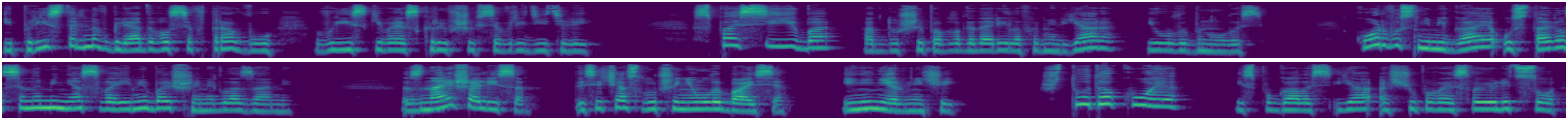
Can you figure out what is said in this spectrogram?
и пристально вглядывался в траву, выискивая скрывшихся вредителей. «Спасибо!» — от души поблагодарила фамильяра и улыбнулась. Корвус, не мигая, уставился на меня своими большими глазами. «Знаешь, Алиса, ты сейчас лучше не улыбайся и не нервничай». «Что такое?» – испугалась я, ощупывая свое лицо.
